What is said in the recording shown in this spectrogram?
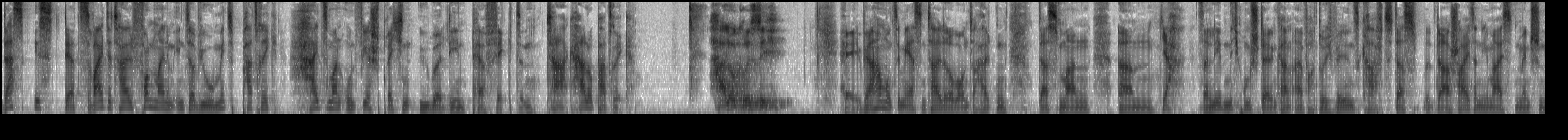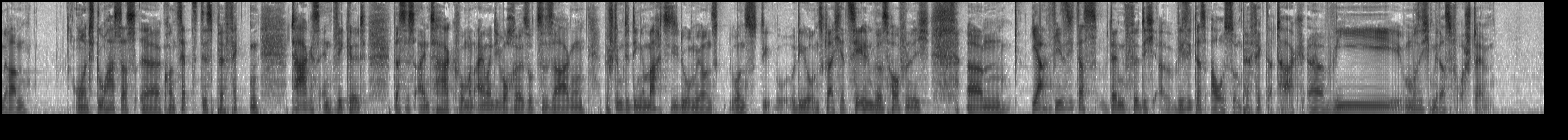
das ist der zweite Teil von meinem Interview mit Patrick Heitzmann und wir sprechen über den perfekten Tag. Hallo Patrick. Hallo, grüß dich. Hey, wir haben uns im ersten Teil darüber unterhalten, dass man ähm, ja sein Leben nicht umstellen kann, einfach durch Willenskraft. Das, da scheitern die meisten Menschen dran. Und du hast das äh, Konzept des perfekten Tages entwickelt. Das ist ein Tag, wo man einmal die Woche sozusagen bestimmte Dinge macht, die du mir uns, uns die, die du uns gleich erzählen wirst, hoffentlich. Ähm, ja, wie sieht das denn für dich, wie sieht das aus, so ein perfekter Tag? Äh, wie muss ich mir das vorstellen?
